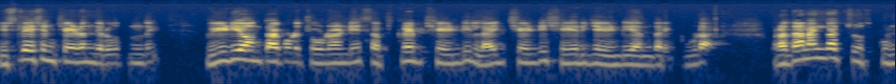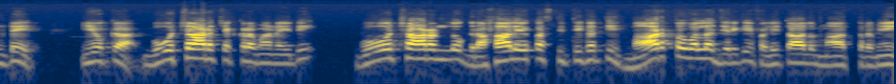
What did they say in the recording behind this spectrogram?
విశ్లేషణ చేయడం జరుగుతుంది. వీడియో అంతా కూడా చూడండి సబ్స్క్రైబ్ చేయండి లైక్ చేయండి షేర్ చేయండి అందరికి కూడా. ప్రధానంగా చూసుకుంటే ఈ యొక్క గోచార చక్రం అనేది గోచారంలో గ్రహాల యొక్క స్థితిగతి మార్పు వల్ల జరిగే ఫలితాలు మాత్రమే.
